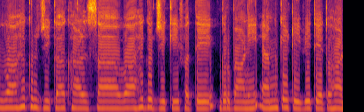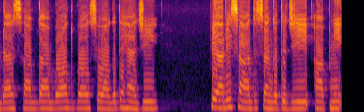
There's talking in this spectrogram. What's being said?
ਵਾਹਿਗੁਰੂ ਜੀ ਕਾ ਖਾਲਸਾ, ਵਾਹਿਗੁਰੂ ਜੀ ਕੀ ਫਤਿਹ। ਗੁਰਬਾਣੀ ਐਮਕੇ ਟੀਵੀ ਤੇ ਤੁਹਾਡਾ ਸਭ ਦਾ ਬਹੁਤ-ਬਹੁਤ ਸਵਾਗਤ ਹੈ ਜੀ। ਪਿਆਰੀ ਸਾਧ ਸੰਗਤ ਜੀ, ਆਪਣੀ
